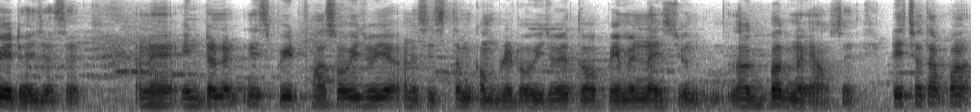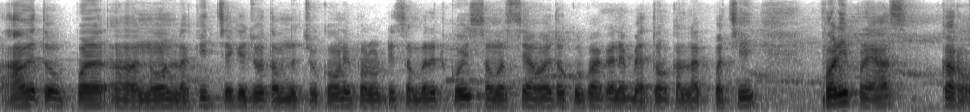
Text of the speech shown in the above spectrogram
પે થઈ જશે. અને ઇન્ટરનેટની સ્પીડ ફાસ્ટ હોવી જોઈએ અને સિસ્ટમ કમ્પ્લીટ હોવી જોઈએ તો પેમેન્ટના ઇસ્યુ લગભગ નહીં આવશે. તે છતાં પણ આવે તો ઉપર નોંધ લખી જ છે કે જો તમને ચૂકવણી પ્રવૃત્તિ સંબંધિત કોઈ સમસ્યા હોય તો કૃપા કરીને બે ત્રણ કલાક પછી ફરી પ્રયાસ કરો.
